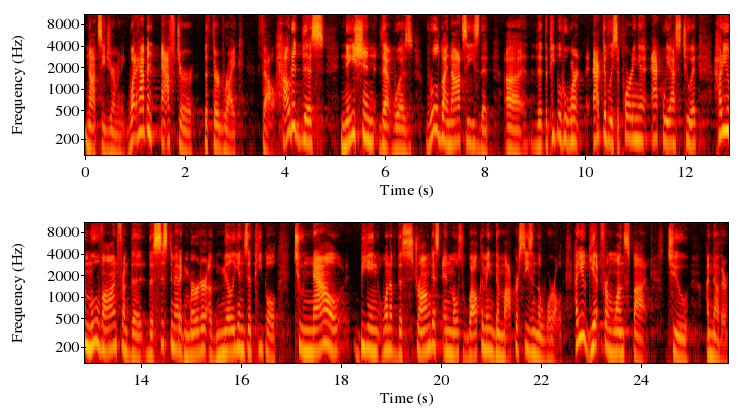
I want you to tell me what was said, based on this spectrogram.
Nazi Germany? What happened after the Third Reich fell? How did this nation that was ruled by Nazis, that, uh, that the people who weren't actively supporting it acquiesced to it, how do you move on from the, the systematic murder of millions of people to now being one of the strongest and most welcoming democracies in the world? How do you get from one spot to another?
